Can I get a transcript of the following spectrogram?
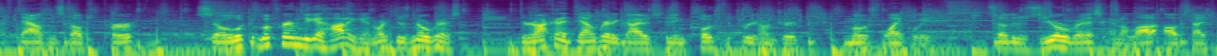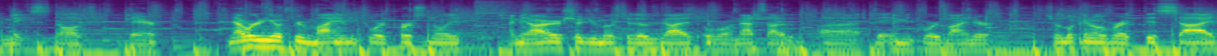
a thousand stubs per. So look look for him to get hot again, right? There's no risk. They're not going to downgrade a guy who's hitting close to 300, most likely. So there's zero risk and a lot of upside to make stubs there. Now we're to go through my inventory personally. I mean, I already showed you most of those guys over on that side of the, uh, the inventory binder. So looking over at this side,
